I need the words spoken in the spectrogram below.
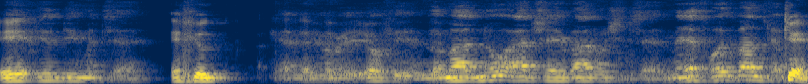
אה, יודעים את זה. איך יודע... כן, יופי, למדנו עד שהבנו שזה. מאיפה הבנתם? כן,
